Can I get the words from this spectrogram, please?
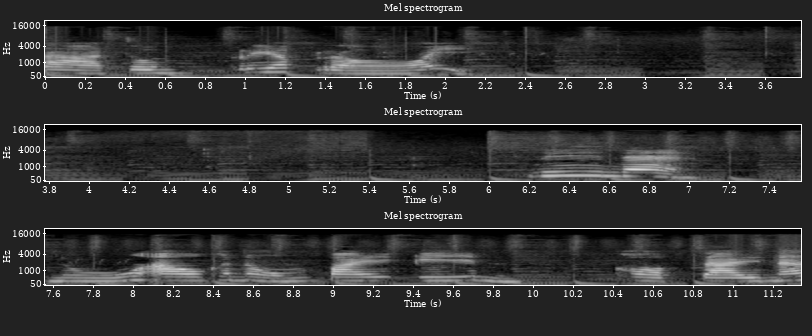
จาดจนเรียบร้อย นี่แน่ หนูเอาขนมไปกิน ขอบใจนะ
